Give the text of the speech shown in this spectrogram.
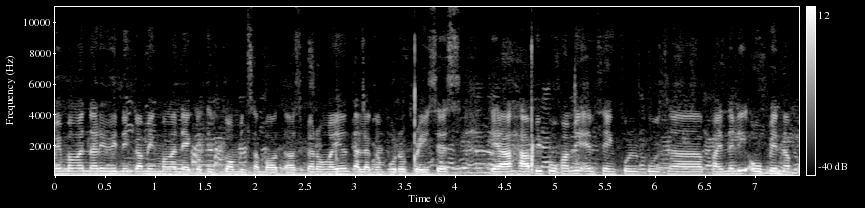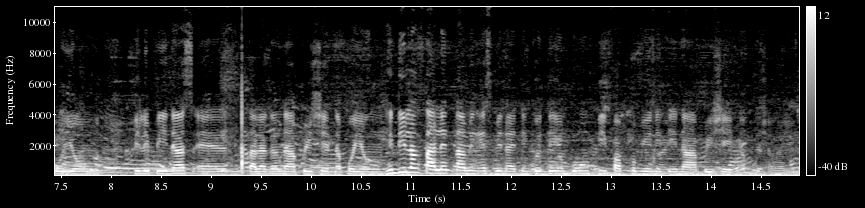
may mga naririnig kaming mga negative comments about us pero ngayon talagang puro praises kaya happy po kami and thankful po na finally open na po yung Pilipinas and talagang na-appreciate na po yung hindi lang talent naming SB19 kundi yung buong P-pop community na-appreciate na po siya ngayon.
